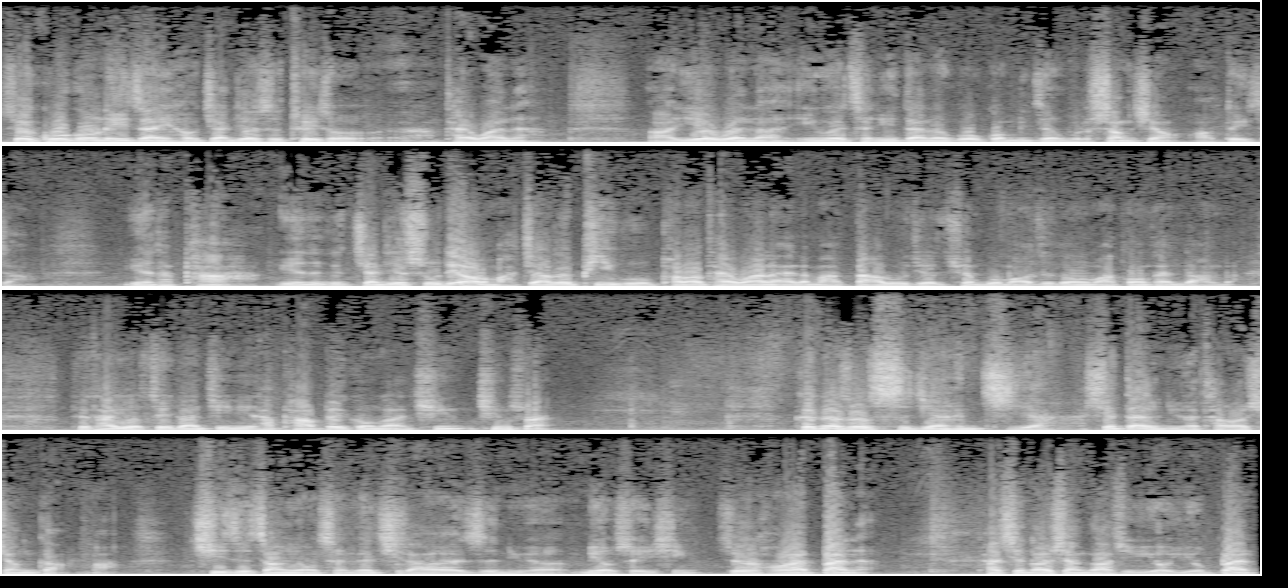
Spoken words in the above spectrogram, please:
所以国共内战以后，蒋介石退守台湾呢。啊，叶问呢？因为曾经担任过国民政府的上校啊，队长，因为他怕，因为这个蒋介石输掉了嘛，夹着屁股跑到台湾来了嘛，大陆就全部毛泽东嘛，共产党的，所以他有这段经历，他怕被共产党清清算。可那时候时间很急啊，先带着女儿逃到香港啊，妻子张永成跟其他儿子女儿没有随行，就是后来办了，他先到香港去，有有办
